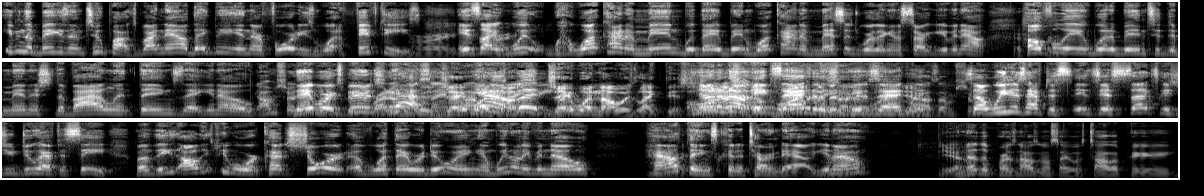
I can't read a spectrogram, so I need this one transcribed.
Even the biggest and Tupacs, by now they be in their 40s, what 50s. Right, it's like right. wh- what kind of men would they have been? What kind of message were they going to start giving out? Hopefully, it would have been to diminish the violent things that you know I'm sure they they were experiencing. right yeah, the Because same Jay, line Yeah, wasn't, but- Jay wasn't always like this. no, no, no, a good point. exactly, That's a good point. exactly. Yeah. Miles, I'm sure. So we just have to. It just sucks because you do have to see. But these, all these people were cut short of what they were doing, and we don't even know how Right. things could have turned out. You know? Yeah. Another person I was gonna say was Tyler Perry.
